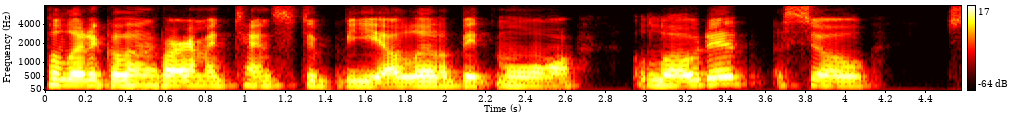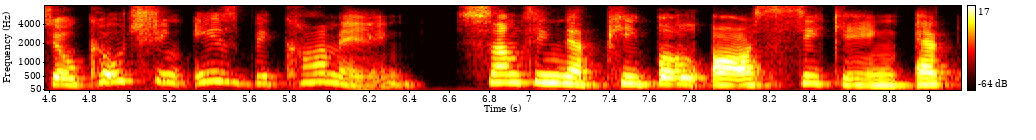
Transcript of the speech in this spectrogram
political environment, tends to be a little bit more loaded. So, so coaching is becoming something that people are seeking at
